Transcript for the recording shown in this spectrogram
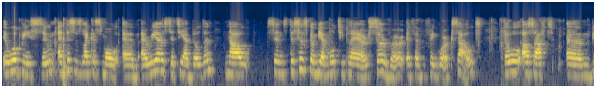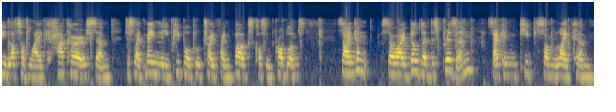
it will be soon and this is like a small um, area city I built in now since this is going to be a multiplayer server if everything works out there will also have to um, be lots of like hackers, um, just like mainly people who try to find bugs causing problems. So I can, so I built this prison so I can keep some like um,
